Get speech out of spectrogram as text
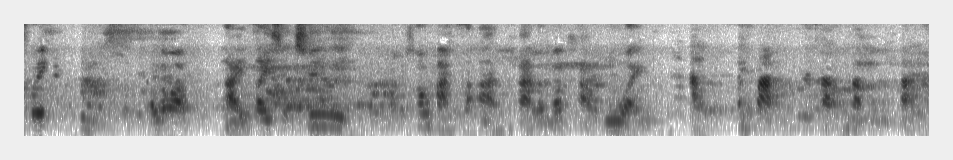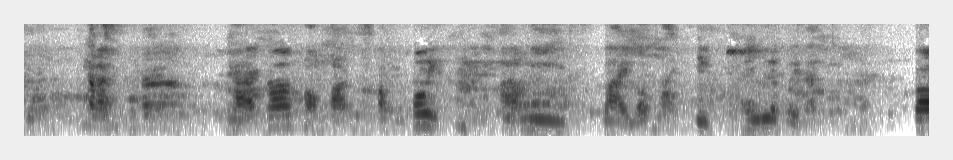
ช่วยกลิ่นเขาเรียกว่า หายใจสดชื่นช่องปากสะอาดค่ะ แล้วก็ขาวด้วย ให้ฝากเลยค่ะสำหรับค่ะที่เราเป็นค่ะก็ขอฝากสปาร์โคอีกค่ะมีหลายรสหลายกลิ่นให้เลือกเลยนะคะ ก็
